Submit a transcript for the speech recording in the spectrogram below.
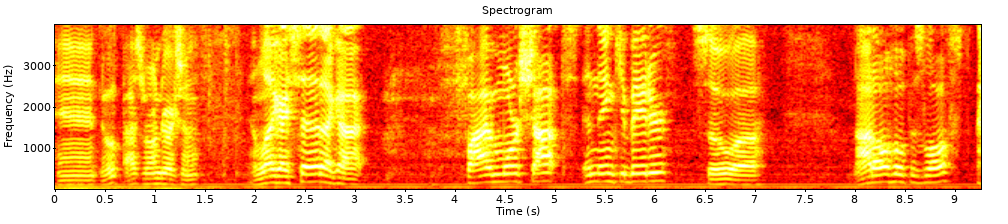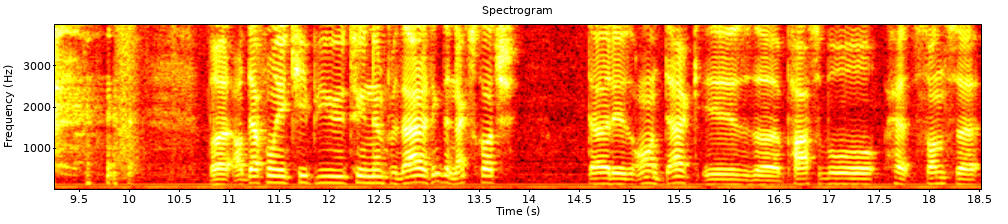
And nope that's the wrong direction. And like I said I got five more shots in the incubator so uh, not all hope is lost. But I'll definitely keep you tuned in for that. I think the next clutch that is on deck is a possible sunset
